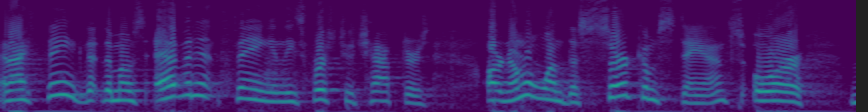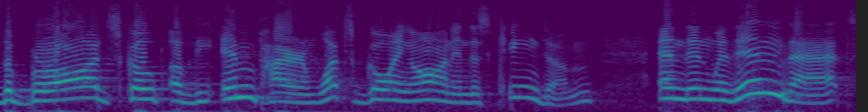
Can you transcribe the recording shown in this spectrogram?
And I think that the most evident thing in these first two chapters are number one, the circumstance or the broad scope of the empire and what's going on in this kingdom. And then within that,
